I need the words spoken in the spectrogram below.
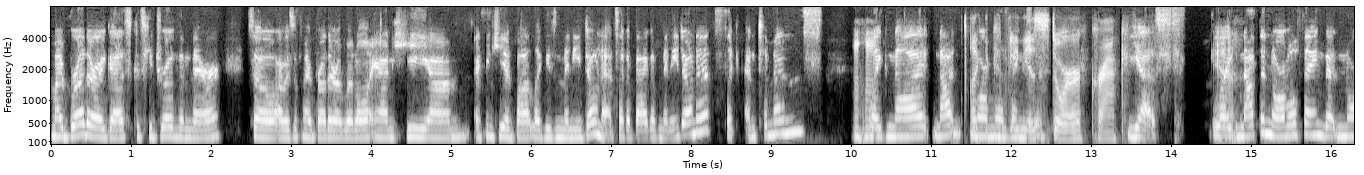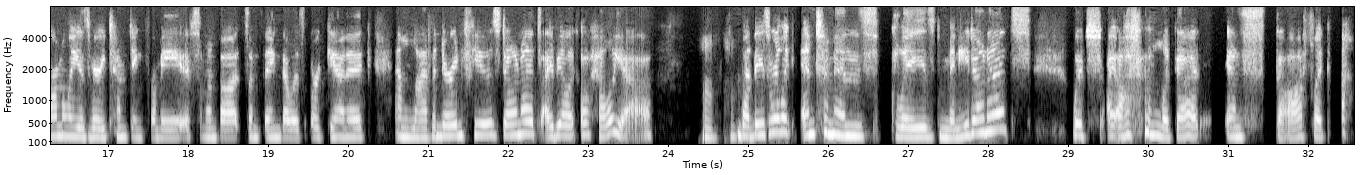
my brother, I guess, because he drove them there. So I was with my brother a little, and he, um, I think he had bought like these mini donuts, like a bag of mini donuts, like Entenmann's, mm-hmm. like not not like normal the convenience things. store crack. Yes, yeah. like not the normal thing that normally is very tempting for me. If someone bought something that was organic and lavender infused donuts, I'd be like, oh hell yeah. Mm-hmm. But these were like Entenmann's glazed mini donuts, which I often look at and scoff, like, ah,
